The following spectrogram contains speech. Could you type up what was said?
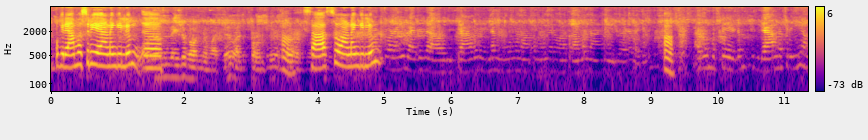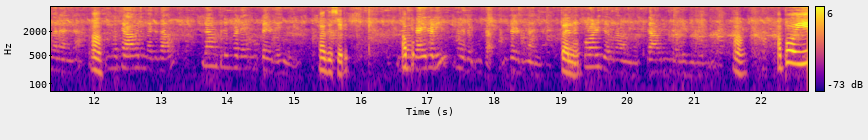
അപ്പോൾ ഗ്രാമശ്രീ ആണെങ്കിലും ആ, സാസു ആണെങ്കിലും ആ. അത് ശരി. അപ്പോൾ തന്നെ. ആ. അപ്പോൾ ഈ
